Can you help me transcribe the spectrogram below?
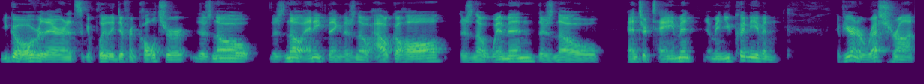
you go over there and it's a completely different culture. There's no there's no anything. There's no alcohol, there's no women, there's no entertainment. I mean, you couldn't even if you're in a restaurant,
